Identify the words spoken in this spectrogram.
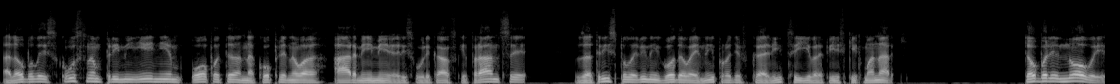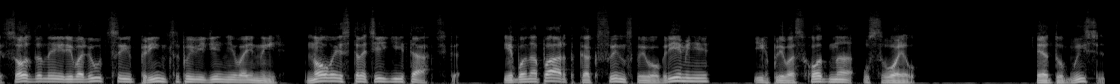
Оно было искусным применением опыта, накопленного армиями республиканской Франции за три с половиной года войны против коалиции европейских монархий. То были новые, созданные революцией принципы ведения войны, новые стратегии и тактика, и Бонапарт, как сын своего времени, их превосходно усвоил. Эту мысль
